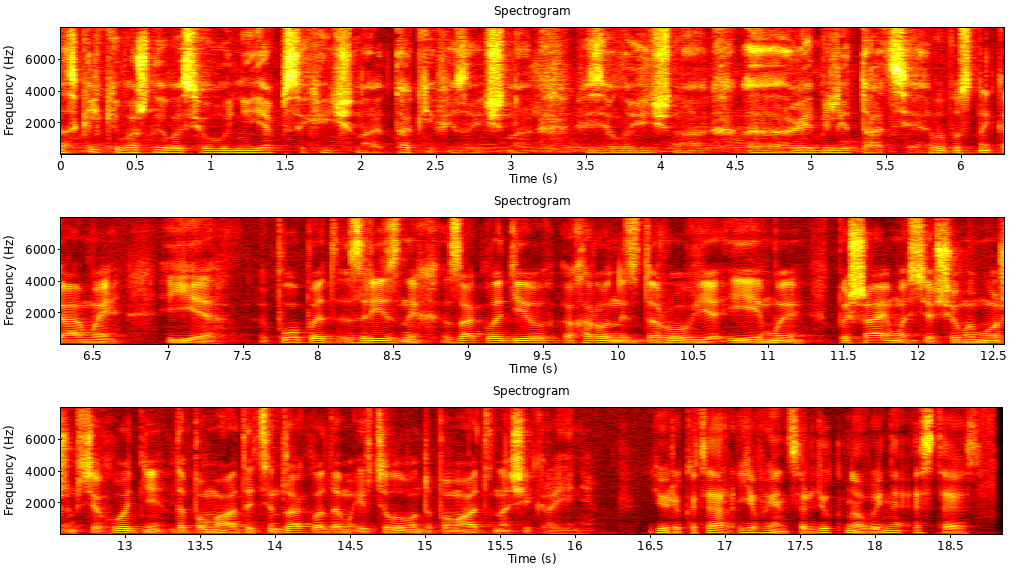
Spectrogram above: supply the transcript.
наскільки важлива сьогодні як психічна, так і фізична, фізіологічна е, реабілітація. Випускниками є попит з різних закладів охорони здоров'я, і ми пишаємося, що ми можемо сьогодні допомагати цим закладам і в цілому допомагати нашій країні. Юрій Котяр, Євген Сердюк, новини СТС.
